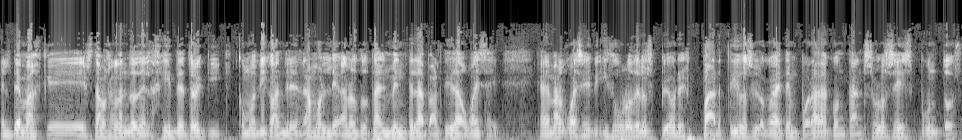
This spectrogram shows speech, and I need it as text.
El tema es que estamos hablando del hit de Troy y como digo, André Ramos le ganó totalmente la partida a Whiteside. Que además Whiteside hizo uno de los peores partidos en lo que va de temporada con tan solo 6 puntos.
